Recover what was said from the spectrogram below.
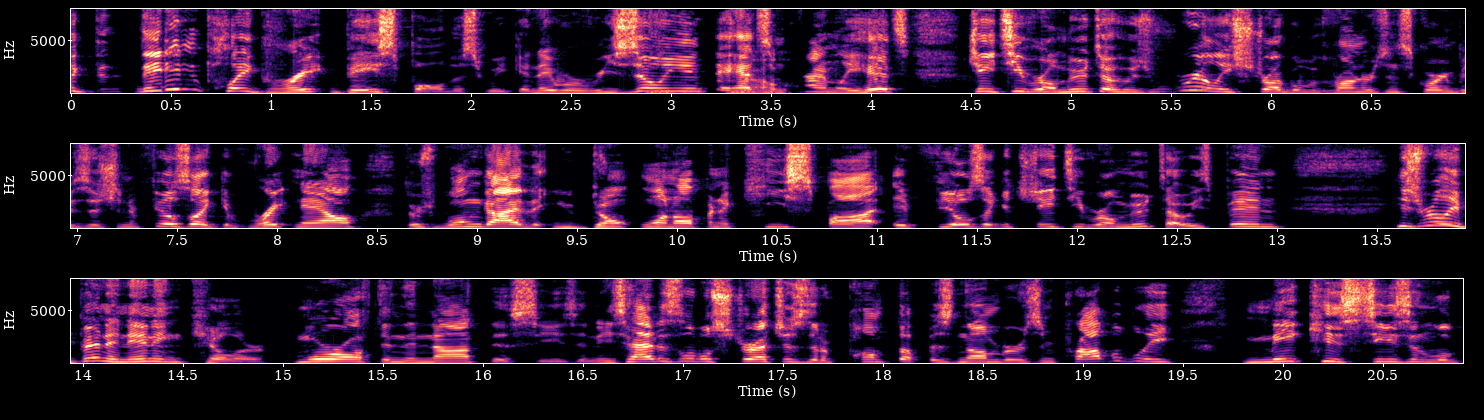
like they didn't play great baseball this week, and they were resilient. They had no. some timely hits. JT Realmuto, who's really struggled with runners in scoring position. It feels like if right now there's one guy that you don't want up in a key spot, it feels like it's JT Realmuto. He's been he's really been an inning killer more often than not this season. He's had his little stretches that have pumped up his numbers and probably make his season look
